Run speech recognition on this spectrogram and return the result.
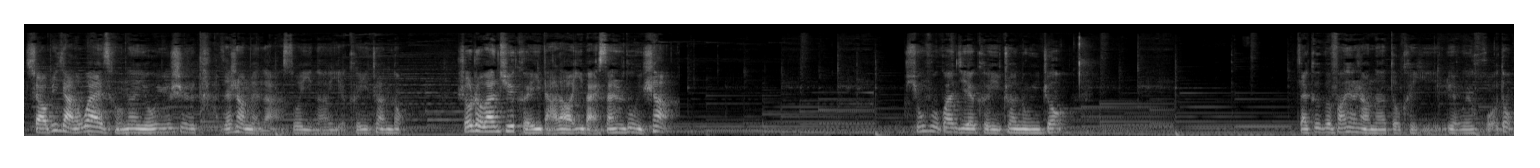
小臂甲的外层呢，由于是卡在上面的，所以呢也可以转动。手肘弯曲可以达到一百三十度以上。胸腹关节可以转动一周，在各个方向上呢都可以略微活动。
